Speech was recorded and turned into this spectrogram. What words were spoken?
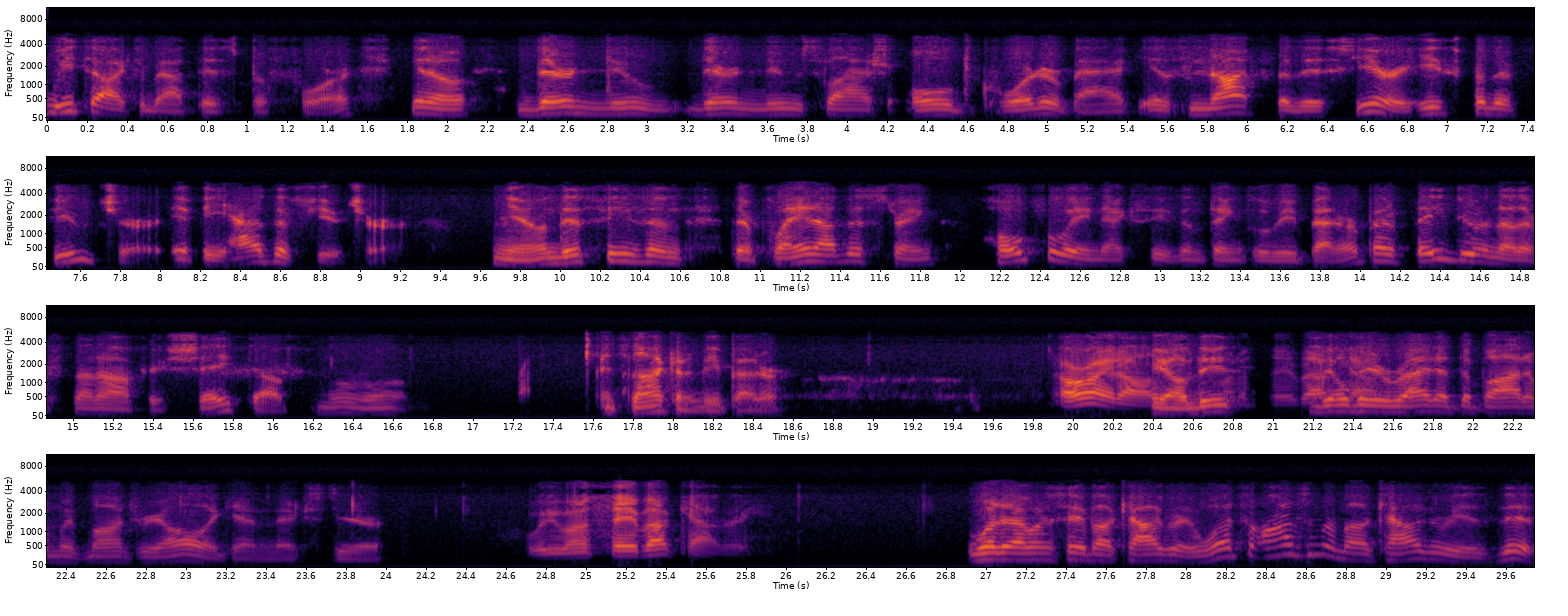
we talked about this before. You know, their new their new slash old quarterback is not for this year. He's for the future. If he has a future, you know, this season they're playing out the string. Hopefully next season things will be better. But if they do another front office shakeup, it's not going to be better. All right, Os. You know, what they, you want to say about they'll be right at the bottom with Montreal again next year. What do you want to say about Calgary? What did I want to say about Calgary? What's awesome about Calgary is this:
